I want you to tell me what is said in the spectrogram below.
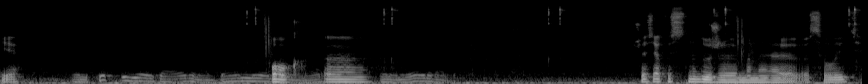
Є. Ок. Е, щось якось не дуже мене веселить.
